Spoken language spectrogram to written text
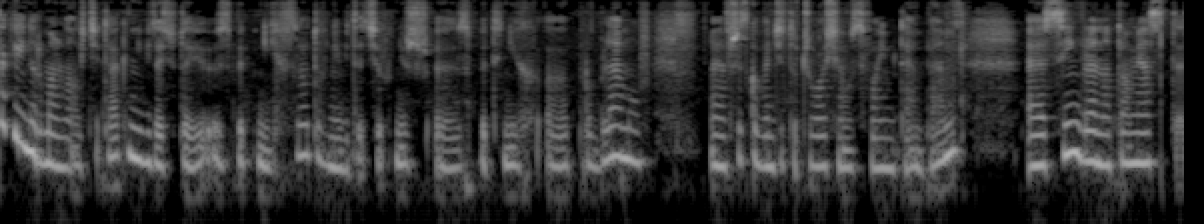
takiej normalności, tak? Nie widać tutaj zbytnich wzlotów, nie widać również zbytnich problemów. Wszystko będzie toczyło się swoim tempem. Single natomiast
